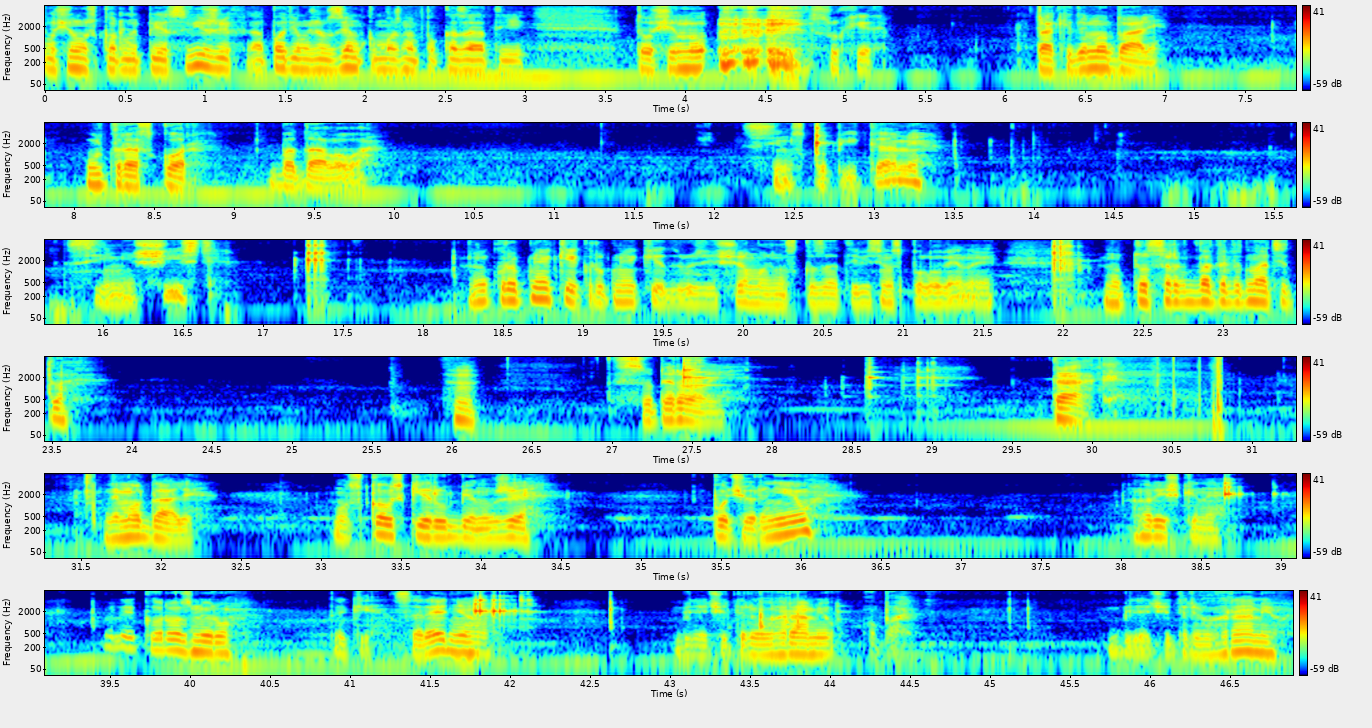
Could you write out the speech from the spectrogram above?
товщину скорлупи свіжих, а потім вже взимку можна показати і товщину сухих. Так, ідемо далі. Ультраскор Бадалова. 7 з копійками. 7,6. Ну, крупняки, крупняки, друзі, що можна сказати? 8,5. Ну, то 42,19 то. Хм. Суперовий. Так. Йдемо далі. Московський рубін вже почорнів. Горішкини великого розміру, такі середнього. Біля 4 грамів. Опа. Біля 4 грамів.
